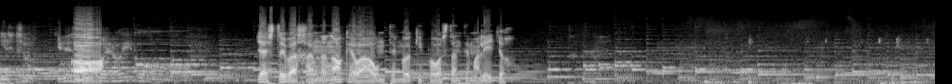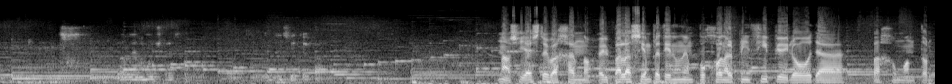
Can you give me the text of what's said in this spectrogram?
¿Y eso tienes Ah. equipo heroico? Ya estoy bajando, no, que va, aún tengo equipo bastante malillo. No, si ya estoy bajando. El pala siempre tiene un empujón al principio y luego ya baja un montón.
